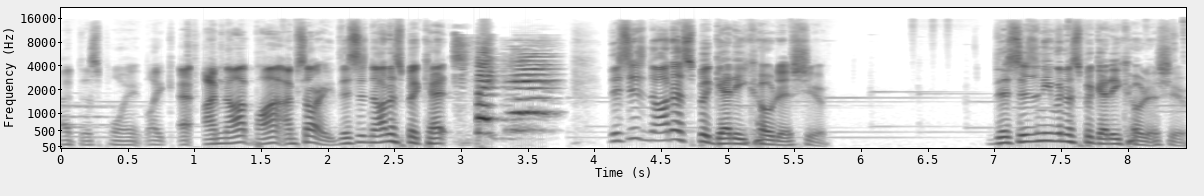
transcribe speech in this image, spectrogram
at this point. Like, I'm not buying, I'm sorry, this is not a spaghetti. Spaghetti! This is not a spaghetti code issue. This isn't even a spaghetti code issue.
